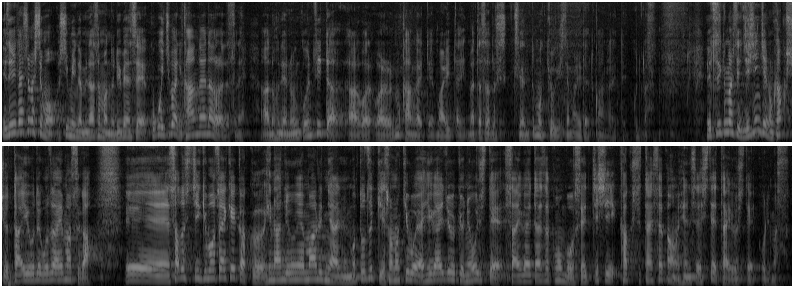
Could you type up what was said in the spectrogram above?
いずれにいたしましても、市民の皆様の利便性、ここ一番に考えながらですね、あの船の運航については、わ我々も考えてまいりたい、また佐渡市船とも協議してまいりたいと考えております。続きまして、地震時の各種対応でございますが、えー、佐渡市地域防災計画避難所運営マルニアに基づき、その規模や被害状況に応じて、災害対策本部を設置し、各種対策案を編成して対応しております。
